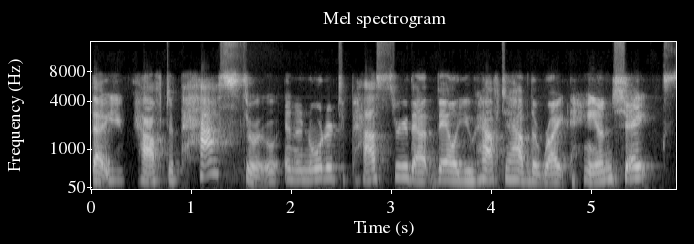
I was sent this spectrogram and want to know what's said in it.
that you have to pass through. And in order to pass through that veil, you have to have the right handshakes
